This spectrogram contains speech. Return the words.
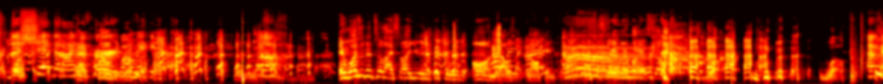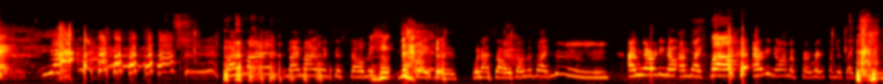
Like, the shit that I have close heard while making it. Close it real quick. Ugh. It wasn't until I saw you in the picture with it on that I, I was mean, like, it all came clear. When she's standing there by herself. Whoa. Okay. Yeah. my mind, my mind went to so many places when I saw this. I was just like, hmm. I'm already know. I'm like, Well, I already know I'm a pervert. So I'm just like, hmm,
